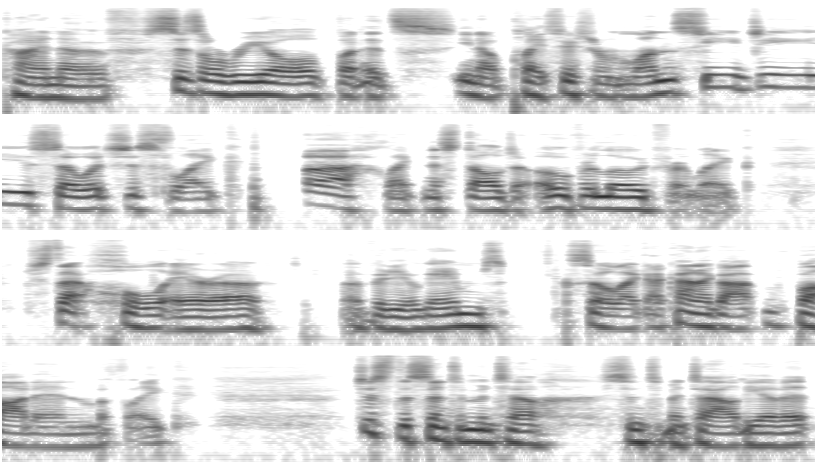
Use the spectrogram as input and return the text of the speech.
kind of sizzle reel, but it's you know PlayStation One CG, so it's just like ugh, like nostalgia overload for like just that whole era of video games. So like I kind of got bought in with like just the sentimental sentimentality of it.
